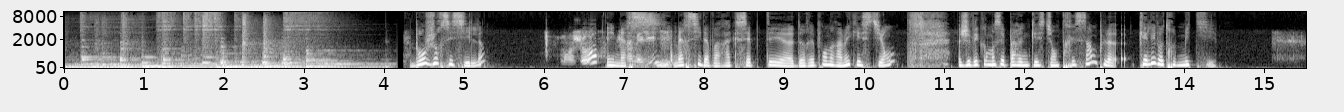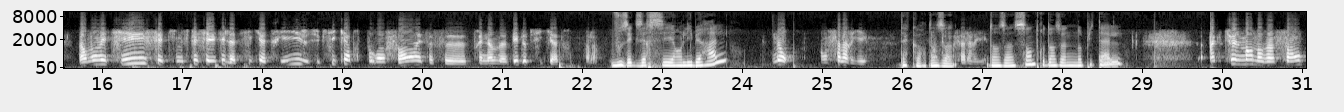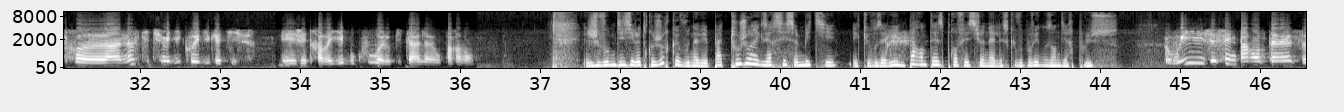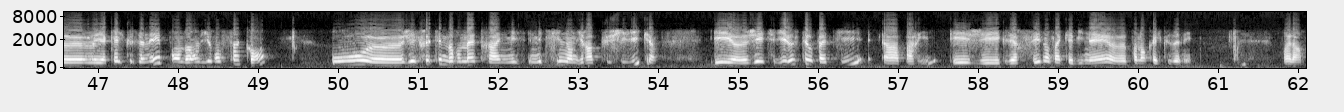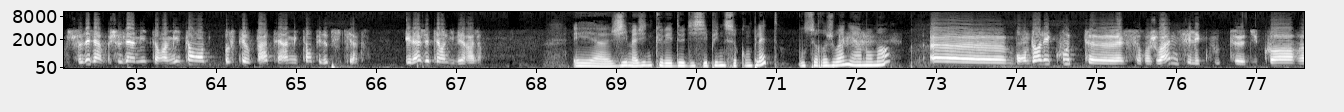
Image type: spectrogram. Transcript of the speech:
Bonjour Cécile. Bonjour. Et merci, merci d'avoir accepté euh, de répondre à mes questions. Je vais commencer par une question très simple. Quel est votre métier? Alors mon métier, c'est une spécialité de la psychiatrie. Je suis psychiatre pour enfants et ça se prénomme pédopsychiatre. Voilà. Vous exercez en libéral? Non, en salarié. D'accord, dans un, dans un centre ou dans un hôpital? Actuellement dans un centre, euh, un institut médico-éducatif. Et j'ai travaillé beaucoup à l'hôpital euh, auparavant. Je vous me disiez l'autre jour que vous n'avez pas toujours exercé ce métier et que vous avez eu une parenthèse professionnelle. Est-ce que vous pouvez nous en dire plus? Oui, j'ai fait une parenthèse euh, il y a quelques années, pendant environ cinq ans, où euh, j'ai souhaité me remettre à une, mé- une médecine, on dira, plus physique. Et euh, j'ai étudié l'ostéopathie à Paris et j'ai exercé dans un cabinet pendant quelques années. Voilà, je faisais, la- je faisais un mi-temps, un mi-temps ostéopathe et un mi-temps pédopsychiatre. Et là, j'étais en libéral. Et euh, j'imagine que les deux disciplines se complètent ou se rejoignent à un moment? Euh, bon, dans l'écoute, euh, elles se rejoignent. C'est l'écoute du corps,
